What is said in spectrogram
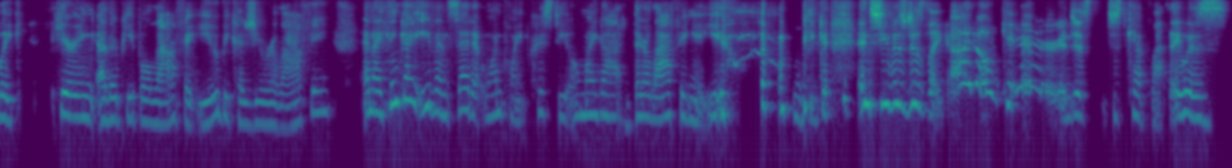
like hearing other people laugh at you because you were laughing. And i think i even said at one point christy oh my god they're laughing at you. Because, and she was just like i don't care. And just just kept laughing it was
